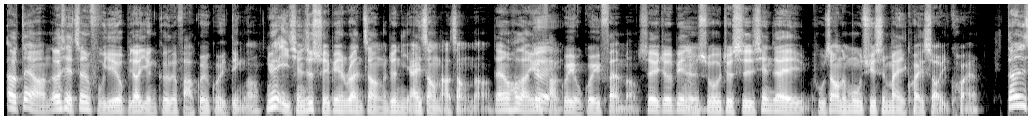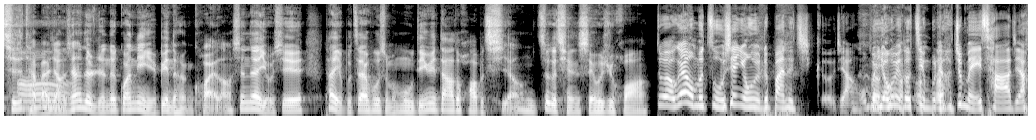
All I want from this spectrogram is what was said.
呃，对啊，而且政府也有比较严格的法规规定了，因为以前是随便乱葬，就你爱葬哪葬哪，但是后来因为法规有规范嘛，所以就变成说，就是现在土葬的墓区是卖一块少一块。但是其实坦白讲，哦现在的人的观念也变得很快了。现在有些他也不在乎什么目的，因为大家都花不起啊，这个钱谁会去花？对我跟你讲，我们祖先永远就办了几个这样，我们永远都进不了，就没差这样。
